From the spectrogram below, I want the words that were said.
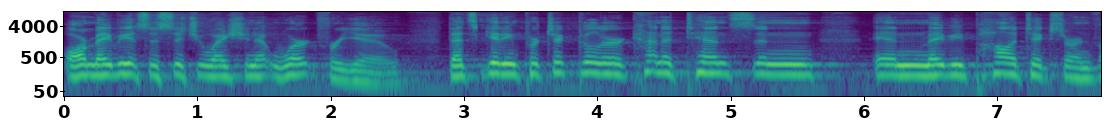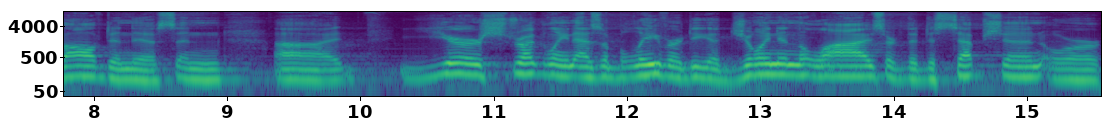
or maybe it's a situation at work for you that's getting particular kind of tense and and maybe politics are involved in this and uh, you're struggling as a believer, do you join in the lies or the deception or,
